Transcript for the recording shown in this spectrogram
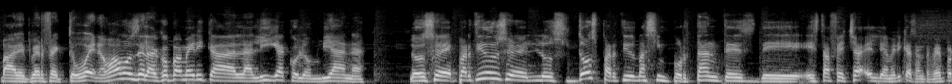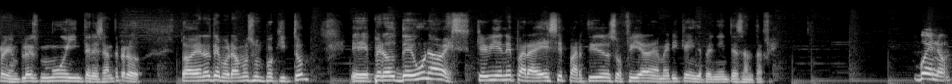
Vale, perfecto. Bueno, vamos de la Copa América a la Liga Colombiana. Los eh, partidos, eh, los dos partidos más importantes de esta fecha, el de América Santa Fe, por ejemplo, es muy interesante, pero todavía nos demoramos un poquito. Eh, pero de una vez, ¿qué viene para ese partido, Sofía, de América Independiente Santa Fe? Bueno,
